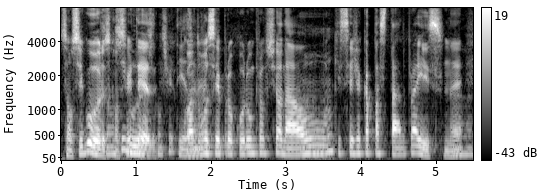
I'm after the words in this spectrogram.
São seguros, São com, seguros certeza. com certeza. Quando né? você procura um profissional uhum. que seja capacitado para isso, né? Uhum.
